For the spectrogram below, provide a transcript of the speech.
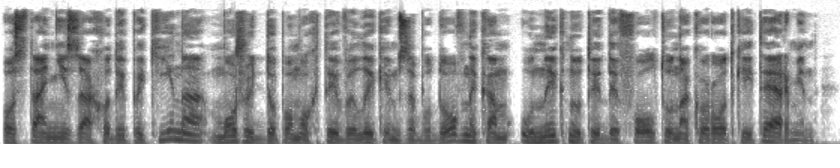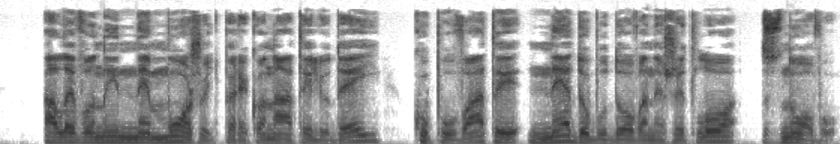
Останні заходи Пекіна можуть допомогти великим забудовникам уникнути дефолту на короткий термін, але вони не можуть переконати людей купувати недобудоване житло знову.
